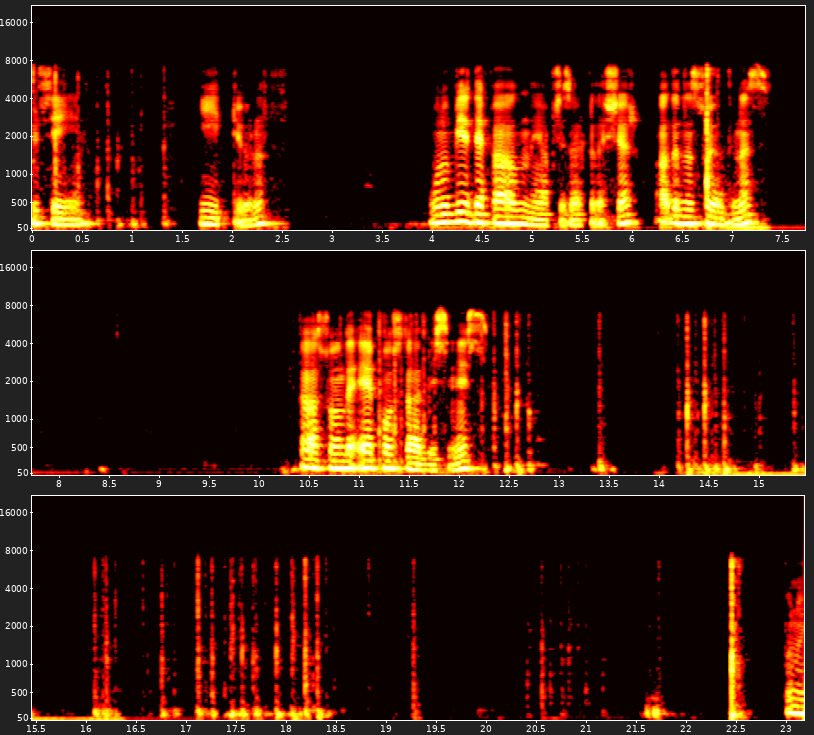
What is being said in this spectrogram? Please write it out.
Hüseyin Yiğit diyoruz. Bunu bir defa alınla yapacağız arkadaşlar. Adınız soyadınız. Daha sonra da e-posta adresiniz. Bunu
